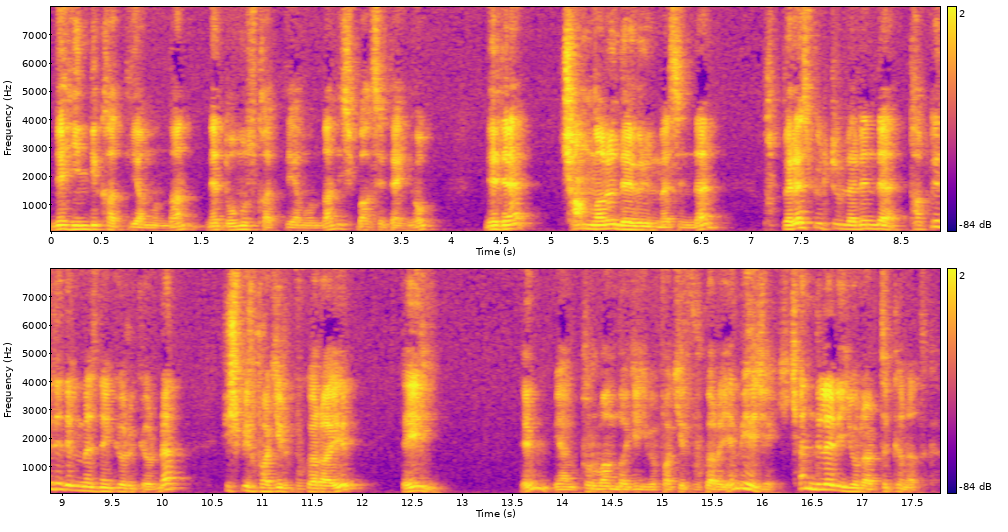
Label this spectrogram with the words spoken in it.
ne hindi katliamından, ne domuz katliamından hiç bahseden yok. Ne de çamların devrilmesinden, putperest kültürlerinde taklit edilmesinden körü körüne hiçbir fakir fukarayı değil Değil mi? Yani kurbandaki gibi fakir fukara yemeyecek. Kendileri yiyorlar tıkına tıkına.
